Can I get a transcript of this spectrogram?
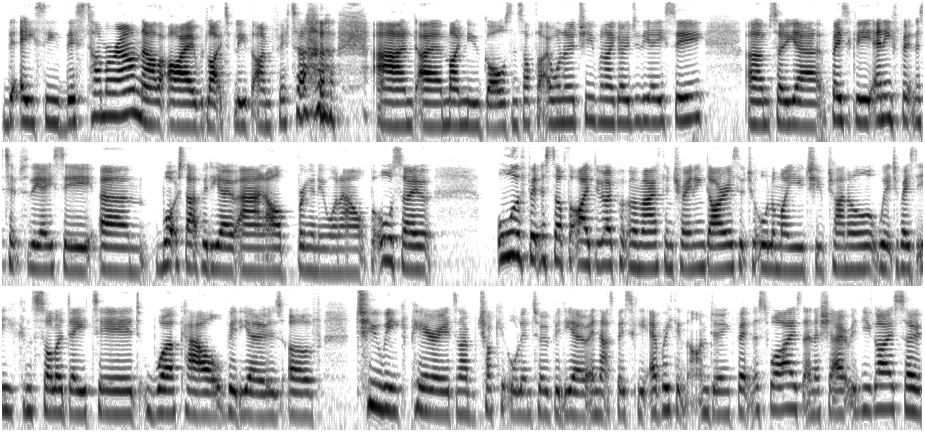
the AC this time around now that I would like to believe that I'm fitter and uh, my new goals and stuff that I want to achieve when I go to the AC. Um, so yeah, basically any fitness tips for the AC, um, watch that video and I'll bring a new one out. But also all the fitness stuff that I do, I put my marathon training diaries, which are all on my YouTube channel, which are basically consolidated workout videos of two week periods and I chuck it all into a video and that's basically everything that I'm doing fitness wise and I share it with you guys. So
